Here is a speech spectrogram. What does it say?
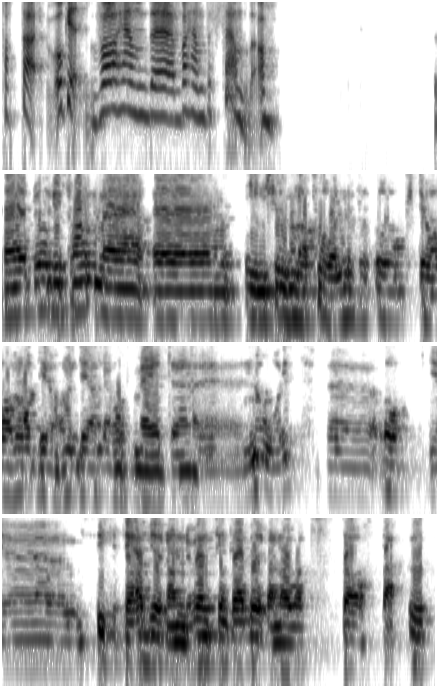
fattar. Okej, vad hände, vad hände sen då? Eh, då är vi framme eh, i 2012 och då hade jag en dialog med eh, Norit och fick ett erbjudande, ett väldigt fint erbjudande av att starta upp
